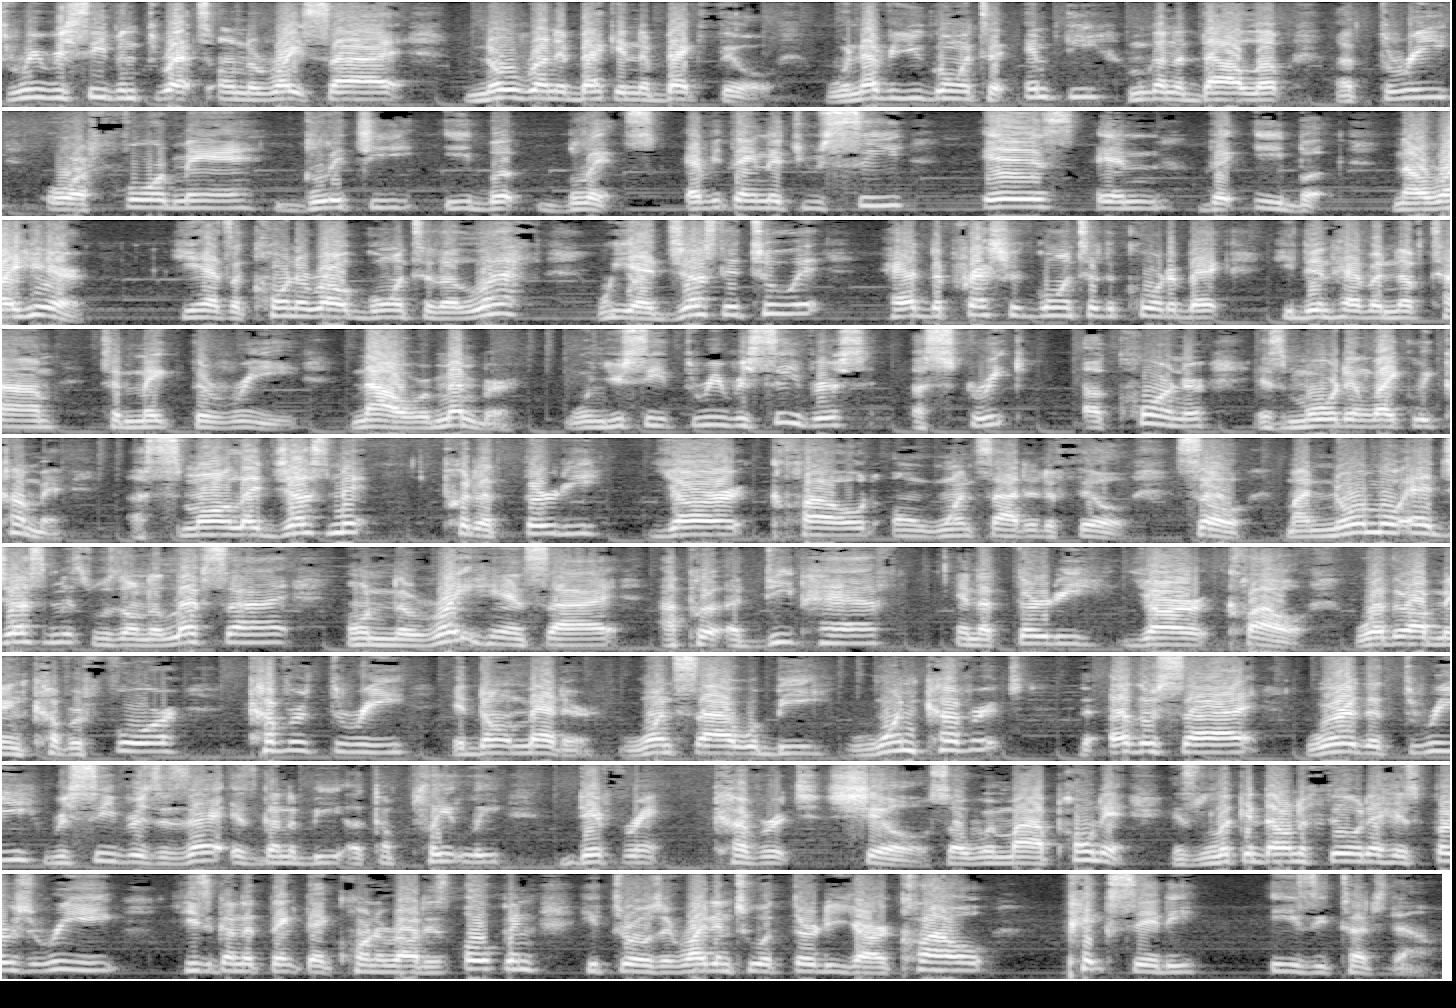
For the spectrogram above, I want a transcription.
three receiving threats on the right side, no running back in the backfield. Whenever you go into empty, I'm going to dial up a three or a four man glitchy ebook blitz. Everything that you see is in the ebook. Now, right here, he has a corner route going to the left we adjusted to it, had the pressure going to the quarterback. He didn't have enough time to make the read. Now, remember, when you see three receivers, a streak, a corner is more than likely coming. A small adjustment, put a 30 yard cloud on one side of the field. So my normal adjustments was on the left side. On the right hand side, I put a deep half and a 30 yard cloud. Whether I'm in cover four, cover three, it don't matter. One side will be one coverage. The other side, where the three receivers is at, is going to be a completely different coverage shell. So when my opponent is looking down the field at his first read, he's going to think that corner route is open. He throws it right into a 30 yard cloud, pick city, easy touchdown.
